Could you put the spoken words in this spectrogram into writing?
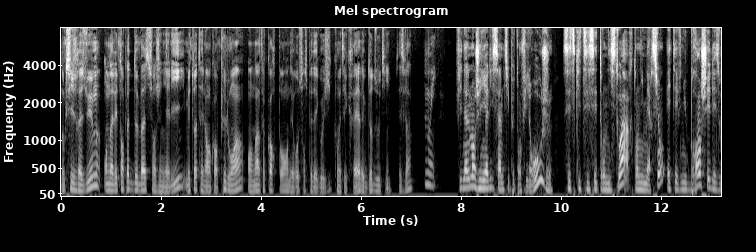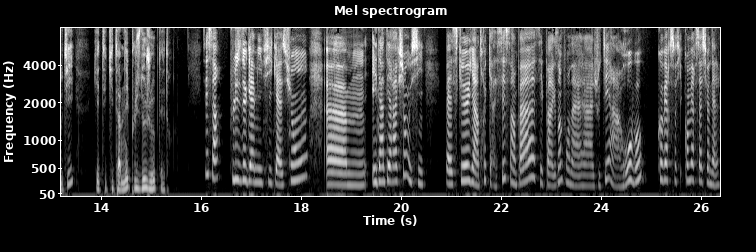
Donc si je résume, on a les templates de base sur Geniali, mais toi tu allé encore plus loin en incorporant des ressources pédagogiques qui ont été créées avec d'autres outils, c'est ça? Oui. Finalement, Geniali, c'est un petit peu ton fil rouge. C'est ce qui, c'est- c'est ton histoire, ton immersion, et t'es venu brancher des outils qui étaient, qui t'amenaient plus de jeux, peut-être. C'est ça. Plus de gamification euh, et d'interaction aussi. Parce qu'il y a un truc assez sympa, c'est que par exemple, on a ajouté un robot conversa- conversationnel,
